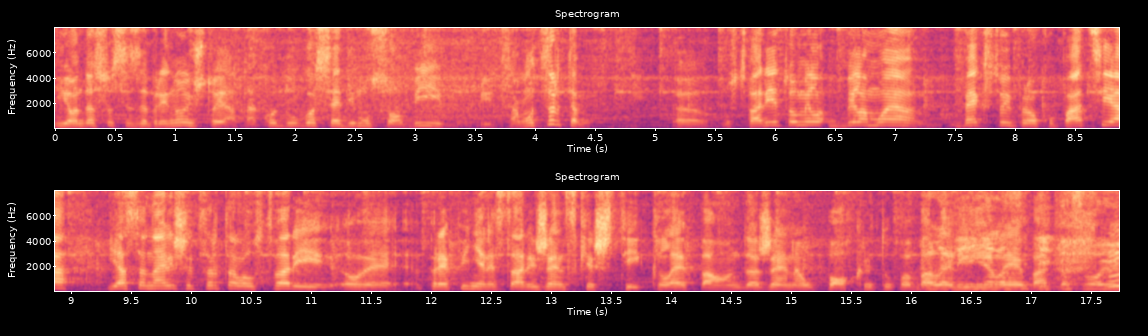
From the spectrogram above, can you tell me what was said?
I onda su se zabrinuli što ja tako dugo sedim u sobi i, i samo crtam. E, u stvari je to bila moja bekstvo i preokupacija. Ja sam najviše crtala u stvari ove prefinjene stvari, ženske štikle, pa onda žena u pokretu, pa balerine. Vinjala si pa... ti ka svojoj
